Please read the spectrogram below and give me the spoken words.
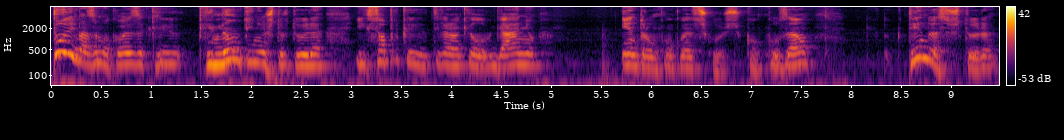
tudo e mais uma coisa que, que não tinham estrutura e só porque tiveram aquele ganho entram com, com esses custos. Conclusão, tendo essa estrutura,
